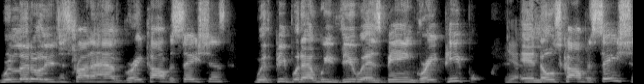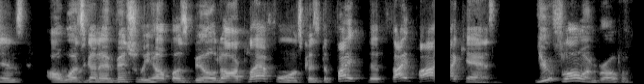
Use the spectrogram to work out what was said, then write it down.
We're literally just trying to have great conversations with people that we view as being great people. Yes. And those conversations are what's going to eventually help us build our platforms. Because the fight, the fight podcast you flowing, bro.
